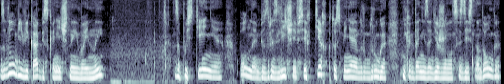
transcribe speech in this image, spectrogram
За долгие века бесконечной войны – запустение, полное безразличие всех тех, кто, сменяя друг друга, никогда не задерживался здесь надолго,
